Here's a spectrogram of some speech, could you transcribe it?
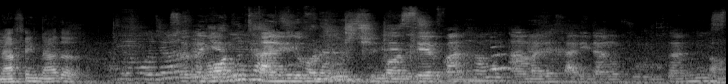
نه خیلی نداره اصلا اگه قانون تعریف کنه. فروش؟ مالش. صرفا همون عمل خریدن و فروختن نیست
